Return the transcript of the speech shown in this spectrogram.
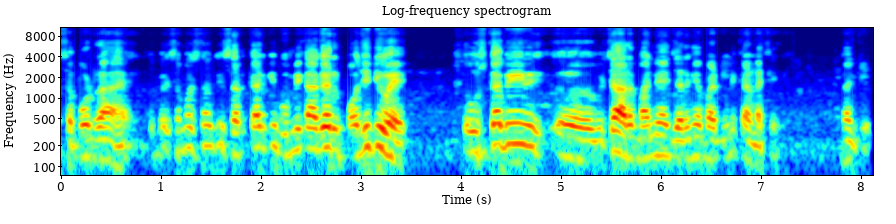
सपोर्ट रहा है। तो मैं समझता हूँ कि सरकार की भूमिका अगर पॉजिटिव है तो उसका भी विचार माननीय जरंगे पाटिल ने करना चाहिए। थैंक यू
